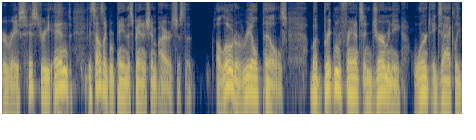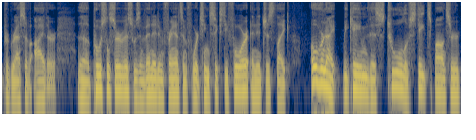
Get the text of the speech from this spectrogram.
erase history. And it sounds like we're paying the Spanish Empire as just a, a load of real pills. But Britain, France, and Germany weren't exactly progressive either. The Postal Service was invented in France in 1464, and it just like overnight became this tool of state sponsored,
